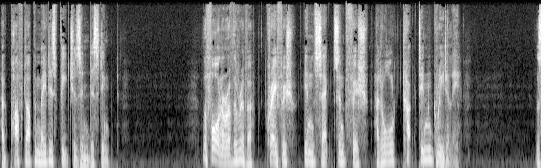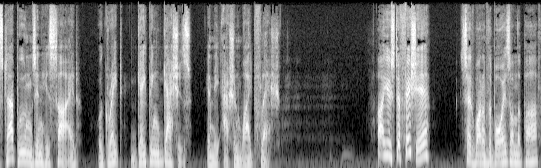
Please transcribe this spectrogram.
had puffed up and made his features indistinct. The fauna of the river, crayfish, insects, and fish, had all tucked in greedily. The stab wounds in his side were great gaping gashes in the ashen white flesh. I used to fish here, said one of the boys on the path.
